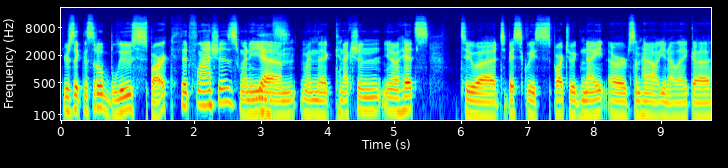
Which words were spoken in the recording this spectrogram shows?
there's like this little blue spark that flashes when he Yes. um when the connection, you know, hits to uh to basically spark to ignite or somehow, you know, like uh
